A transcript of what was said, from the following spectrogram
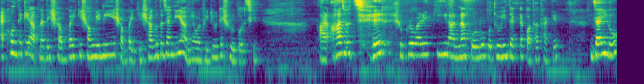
এখন থেকে আপনাদের সবাইকে সঙ্গে নিয়ে, সবাইকে স্বাগত জানিয়ে আমি আমার ভিডিওটা শুরু করছি। আর আজ হচ্ছে শুক্রবারে কি রান্না করব? প্রথমেই তো একটা কথা থাকে। যাই হোক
